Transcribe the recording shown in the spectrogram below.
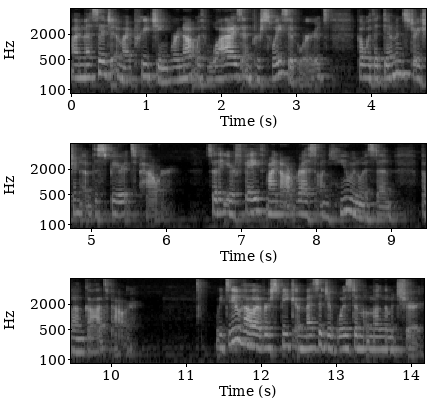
My message and my preaching were not with wise and persuasive words, but with a demonstration of the Spirit's power, so that your faith might not rest on human wisdom, but on God's power. We do, however, speak a message of wisdom among the mature,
